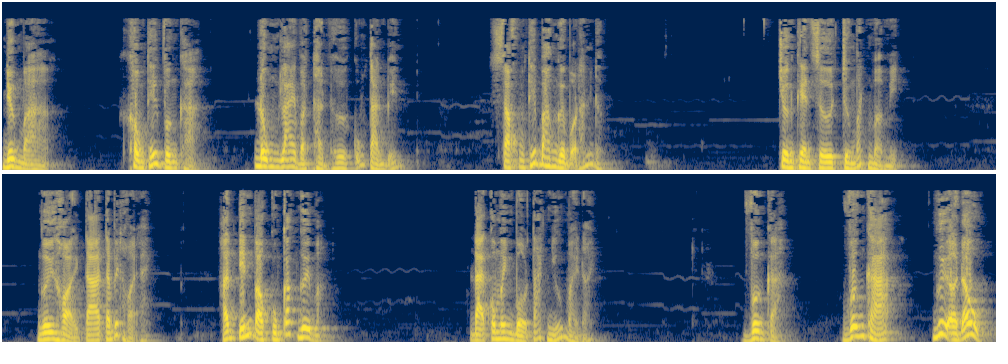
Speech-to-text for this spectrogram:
Nhưng mà Không thấy Vương Khả, Đông Lai và Thần Hư cũng tan biến. Sao không thấy ba người bọn hắn được? Trường Thiên Sư trừng mắt mờ mịt. Ngươi hỏi ta ta biết hỏi ai? Hắn tiến vào cùng các ngươi mà. Đại công minh Bồ Tát nhíu mày nói. Vương Khả Vương Khả, Ngươi ở đâu?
